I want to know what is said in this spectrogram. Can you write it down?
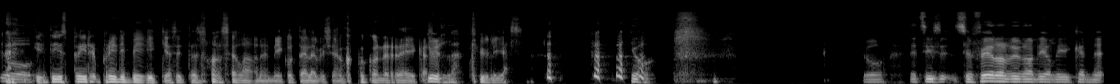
Joo. It is pretty, pretty big, ja sitten se on sellainen niin kuin television kokoinen reikä Kyllä. kyljessä. Joo. Joo, et siis se Ferrari-radioliikenne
